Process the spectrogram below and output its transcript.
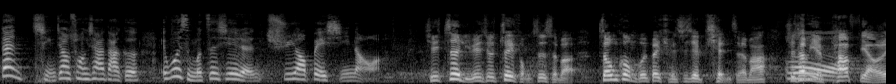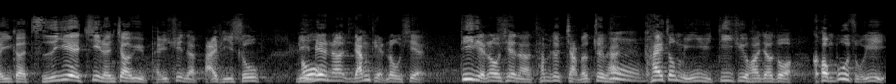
但请教创夏大哥，哎，为什么这些人需要被洗脑啊？其实这里面就最讽刺什么？中共不是被全世界谴责吗？所以他们也发表了一个职业技能教育培训的白皮书，里面呢两点露馅。第一点露馅呢，他们就讲的最开嗯开宗明义，第一句话叫做恐怖主义、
